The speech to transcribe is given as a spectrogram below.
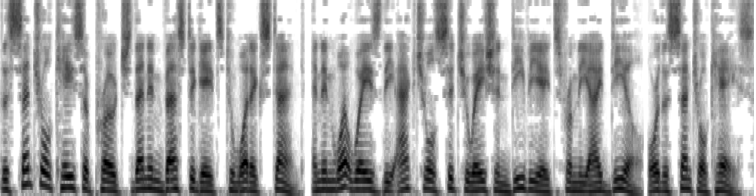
The central case approach then investigates to what extent, and in what ways the actual situation deviates from the ideal or the central case.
